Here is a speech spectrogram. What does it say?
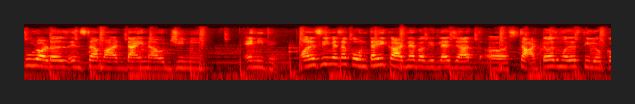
Food orders Instamart dine out Genie anything honestly मी असा कोणताही कार्ड नाही बघितलाय ज्यात स्टार्टर्समध्ये ती लोक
